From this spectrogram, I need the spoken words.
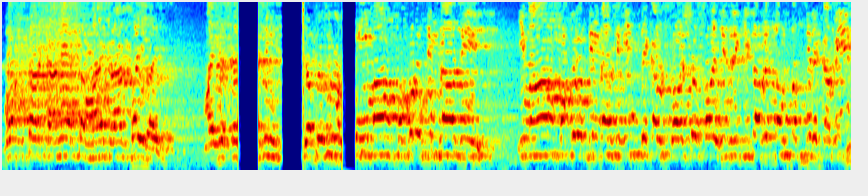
বক্তার কানে একটা মাইক রাখছাই ভাই। মাইকের যতদিন ইমাম ফখরুদ্দিন গাজী ইমাম ফখরুদ্দিন গাজী ইন্তেকাল ছয়শো ছয় হিজরি কিতাবের নাম তাফসিরে কাবির।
